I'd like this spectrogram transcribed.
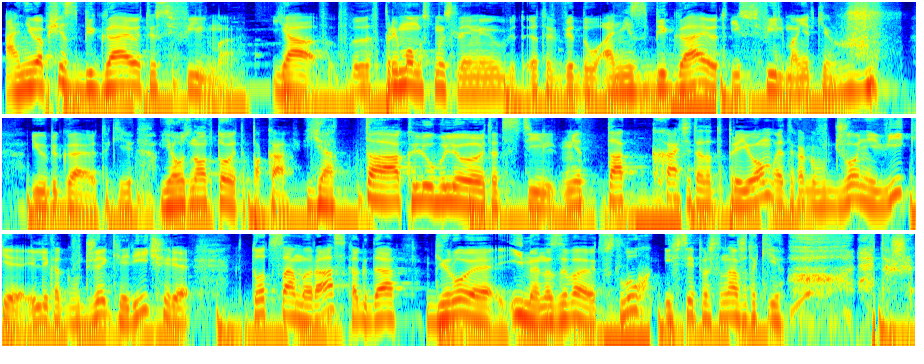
они вообще сбегают из фильма. Я в, в прямом смысле имею это в виду. Они сбегают из фильма, они такие и убегают. Такие, я узнал, кто это, пока. Я так люблю этот стиль. Мне так катит этот прием. Это как в Джонни Вике или как в Джеке Ричере. Тот самый раз, когда героя имя называют вслух, и все персонажи такие, это же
